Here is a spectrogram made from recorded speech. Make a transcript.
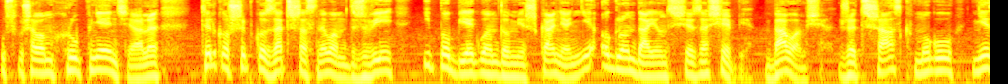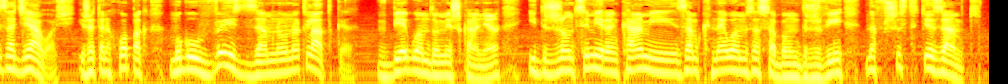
Usłyszałam chrupnięcie, ale tylko szybko zatrzasnęłam drzwi i pobiegłam do mieszkania, nie oglądając się za siebie. Bałam się, że trzask mógł nie zadziałać i że ten chłopak mógł wyjść za mną na klatkę. Wbiegłam do mieszkania i drżącymi rękami zamknęłam za sobą drzwi na wszystkie zamki.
